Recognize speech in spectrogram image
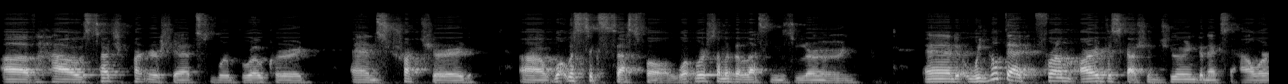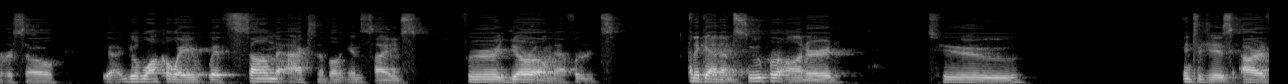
of how such partnerships were brokered and structured, uh, what was successful, what were some of the lessons learned. And we hope that from our discussion during the next hour or so, you'll walk away with some actionable insights for your own efforts. And again, I'm super honored to introduce our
